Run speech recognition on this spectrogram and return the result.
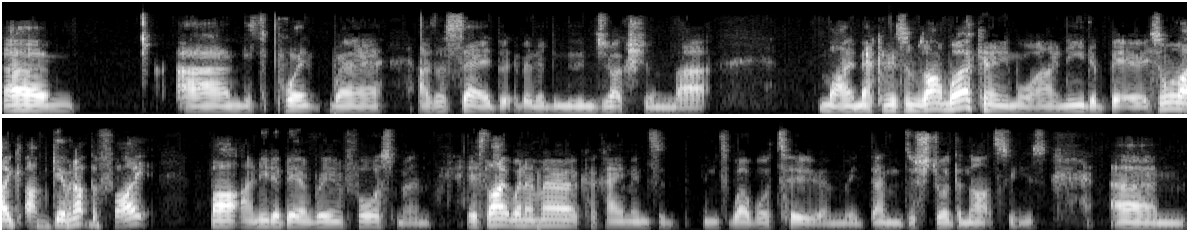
Um, and it's the point where, as I said in the introduction, that my mechanisms aren't working anymore. I need a bit. Of, it's not like I'm giving up the fight, but I need a bit of reinforcement. It's like when America came into into World War Two and we then destroyed the Nazis. Um,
